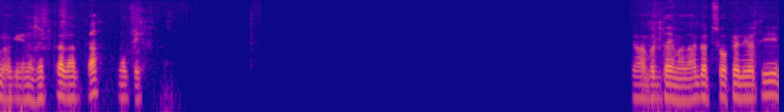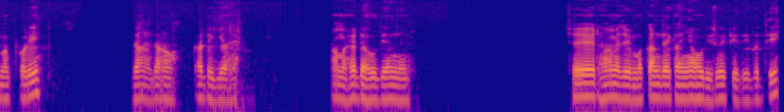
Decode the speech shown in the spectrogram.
બાકી એને ઝટકા લાગતા નથી. આ બધાયમાં લાગત સોંપેલી હતી, મગફળી દાણે દાણો કાઢી ગયા છે. આમાં હેડા સુધી એમને છેઠ સામે જે મકાન દેખાય, અહીંયા સુધી સોંપી હતી બધી.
